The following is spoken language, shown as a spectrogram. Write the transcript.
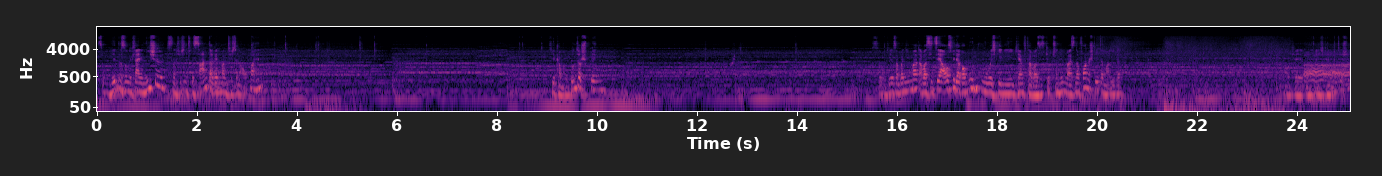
So, hier hinten ist so eine kleine Nische. Das ist natürlich interessant. Da rennt man natürlich dann auch mal hin. Hier kann man runterspringen. So, hier ist aber niemand. Aber es sieht sehr aus wie der Raum unten, wo ich gegen ihn gekämpft habe. Also es gibt schon Hinweise. Da vorne steht er mal wieder. Okay, da kann ich keinen Unterschied.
